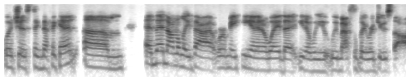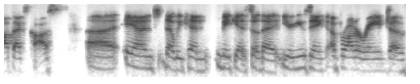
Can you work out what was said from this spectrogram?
which is significant um, and then not only that, we're making it in a way that you know we we massively reduce the opex costs. Uh, and that we can make it so that you're using a broader range of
